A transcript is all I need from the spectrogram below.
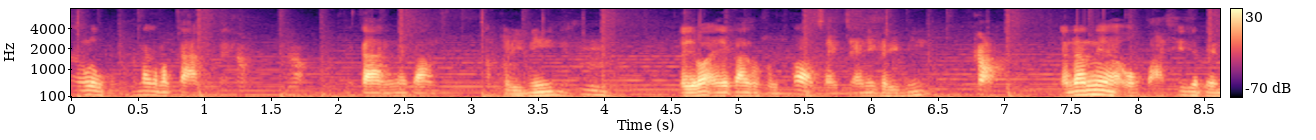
ตั้งรูปของคณะกรรมการครับครับในการในการทำคดีนี้เนี่ยอืมโดยเฉพาะอัยการสูงสุดก็ใส่ใจในคดีนี้ครับดังนั้นเนี่ยโอกาสที่จะเป็น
